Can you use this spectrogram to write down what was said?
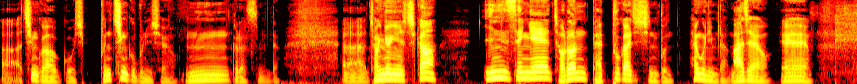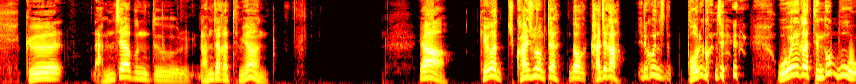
아, 친구하고 싶은 친구분이셔요. 음, 그렇습니다. 아, 정영희 씨가 인생에 저런 베프 가지신 분 행운입니다. 맞아요. 예. 그 남자분들 남자 같으면 야, 걔가 관심 없대. 너 가져가. 이러고 이제 버리고 이제 오해 같은 거 뭐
